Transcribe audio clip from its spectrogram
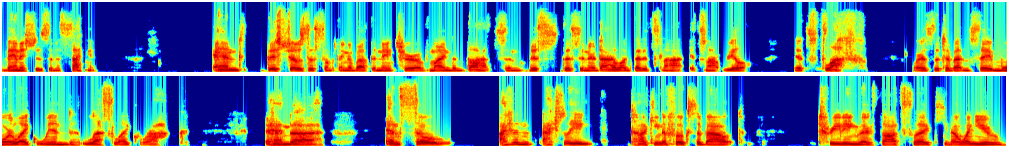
vanishes in a second. And this shows us something about the nature of mind and thoughts and this this inner dialogue that it's not it's not real. It's fluff. Whereas the Tibetans say more like wind, less like rock. And uh and so I've been actually talking to folks about treating their thoughts like, you know, when you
